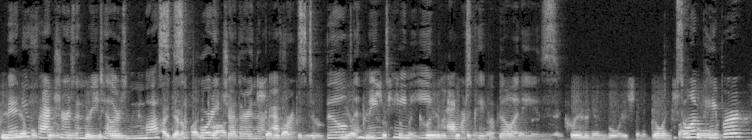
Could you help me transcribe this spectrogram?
Manufacturers to, you know, and retailers must support each other in their efforts in to build and maintain e-commerce capabilities. And, and, create an invoice and a billing cycle. So on paper,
